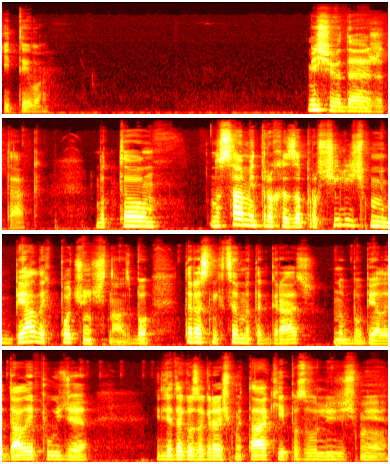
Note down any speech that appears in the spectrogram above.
I tyle. Mi się wydaje, że tak. Bo to no sami trochę zaprosiliśmy białych pociąć nas, bo teraz nie chcemy tak grać, no bo biały dalej pójdzie i dlatego zagraliśmy tak i pozwoliliśmy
